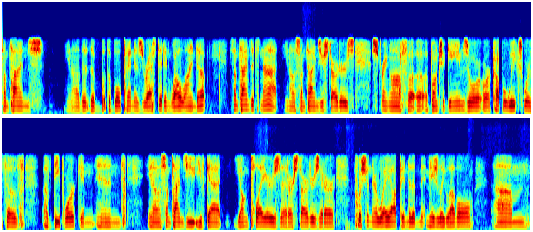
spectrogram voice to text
sometimes you know, the the the bullpen is rested and well lined up. Sometimes it's not. You know, sometimes your starters string off a, a bunch of games or or a couple weeks worth of of deep work and and you know sometimes you you've got young players that are starters that are pushing their way up into the major league level um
